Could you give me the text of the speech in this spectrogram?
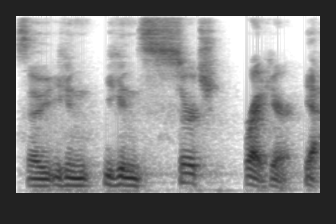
So you can you can search right here. Yeah.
